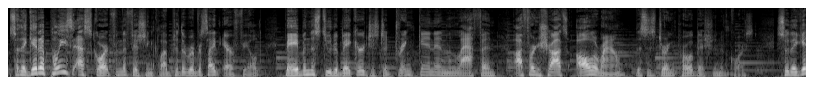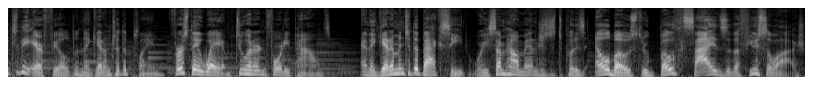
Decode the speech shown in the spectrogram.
So they get a police escort from the fishing club to the Riverside Airfield. Babe and the Studebaker just a drinking and laughing, offering shots all around. This is during Prohibition, of course. So they get to the airfield and they get him to the plane. First, they weigh him 240 pounds, and they get him into the back seat where he somehow manages to put his elbows through both sides of the fuselage,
